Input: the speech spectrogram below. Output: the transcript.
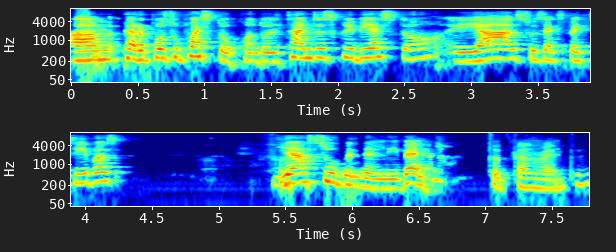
Um, pero por supuesto, cuando el Times escribe esto, ya sus expectativas ya suben el nivel. Totalmente.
